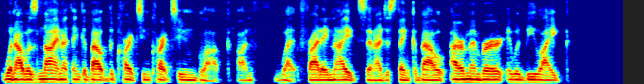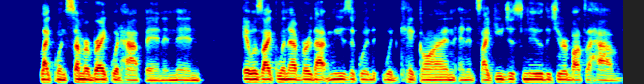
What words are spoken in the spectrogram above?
when I was nine, I think about the cartoon cartoon block on f- what Friday nights, and I just think about. I remember it would be like, like when summer break would happen, and then it was like whenever that music would would kick on, and it's like you just knew that you were about to have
